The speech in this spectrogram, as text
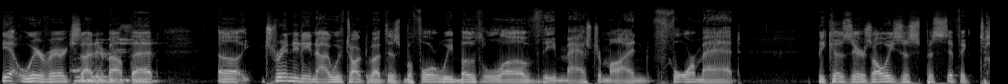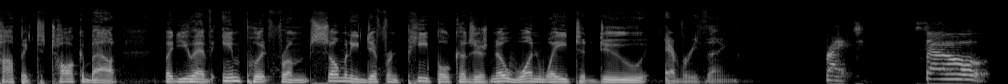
Yeah, we're very excited about that. Uh, Trinity and I, we've talked about this before. We both love the mastermind format because there's always a specific topic to talk about, but you have input from so many different people because there's no one way to do everything. Right. So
